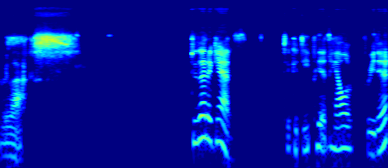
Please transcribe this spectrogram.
relax. Do that again. Take a deep inhale, breathe in.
